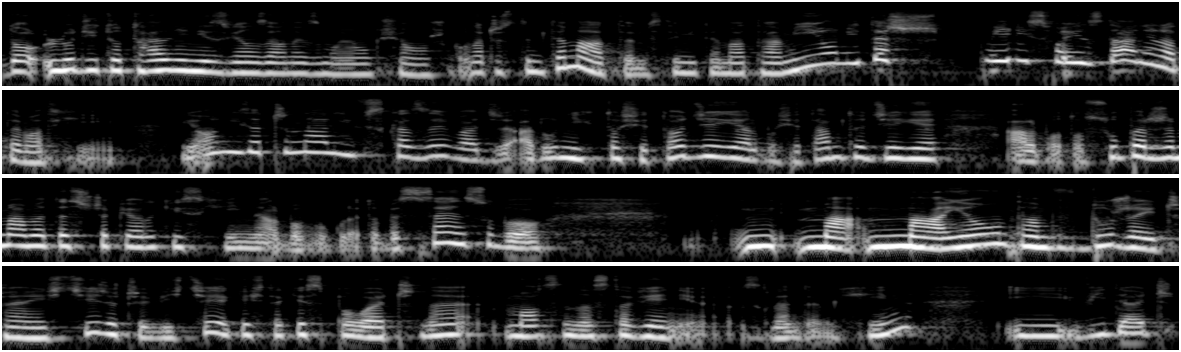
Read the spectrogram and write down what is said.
do ludzi totalnie niezwiązanych z moją książką, znaczy z tym tematem, z tymi tematami i oni też mieli swoje zdanie na temat Chin. I oni zaczynali wskazywać, że a u nich to się to dzieje, albo się tam to dzieje, albo to super, że mamy te szczepionki z Chin, albo w ogóle to bez sensu, bo ma, mają tam w dużej części rzeczywiście jakieś takie społeczne, mocne nastawienie względem Chin i widać,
